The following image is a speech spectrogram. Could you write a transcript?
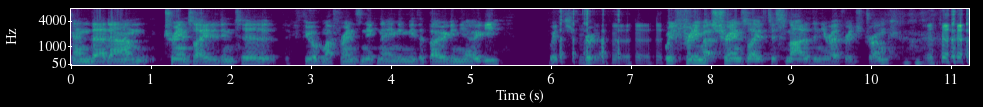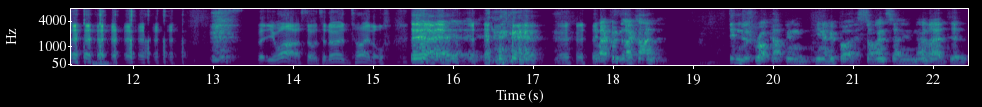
And that um, translated into a few of my friends nicknaming me the Bogan Yogi, which pr- which pretty much translates to smarter than your average drunk. but you are, so it's an earned title. Yeah, yeah, yeah. yeah, I couldn't, I can't, didn't just rock up and you know buy a sign saying that. I had to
